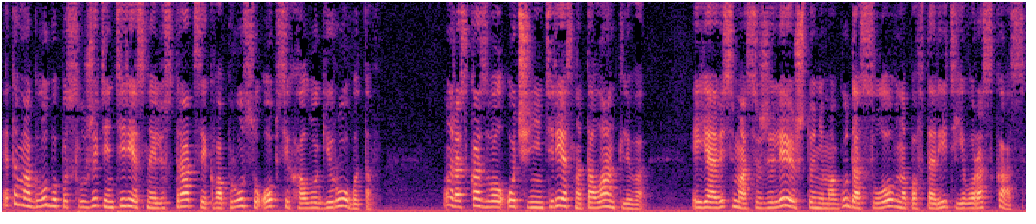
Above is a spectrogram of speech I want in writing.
Это могло бы послужить интересной иллюстрацией к вопросу о психологии роботов. Он рассказывал очень интересно, талантливо, и я весьма сожалею, что не могу дословно повторить его рассказ.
